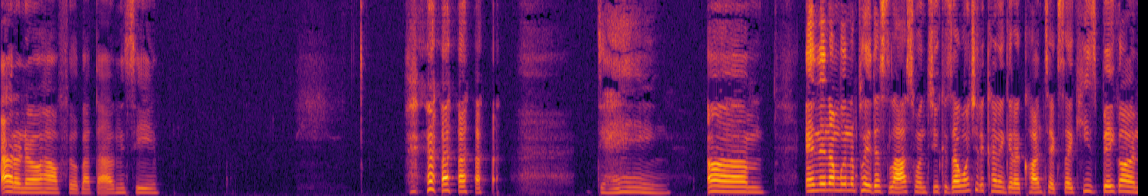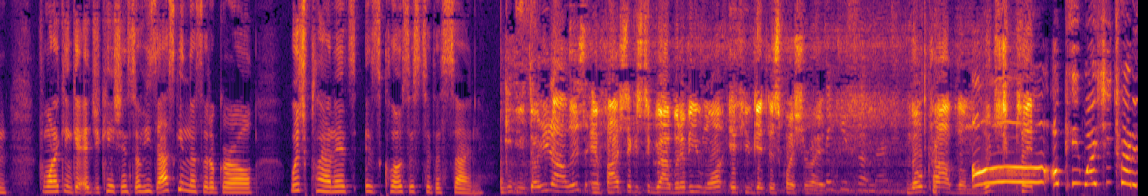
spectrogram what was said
I don't know how I feel about that. Let me see. Dang. Um and then I'm to play this last one too cuz I want you to kind of get a context. Like he's big on from what I can get education. So he's asking this little girl which planet is closest to the sun. I'll give you $30 and five seconds to grab whatever you want if you get this question right. Thank you so much. No problem. Oh, which planet? Oh, okay. Why is she trying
